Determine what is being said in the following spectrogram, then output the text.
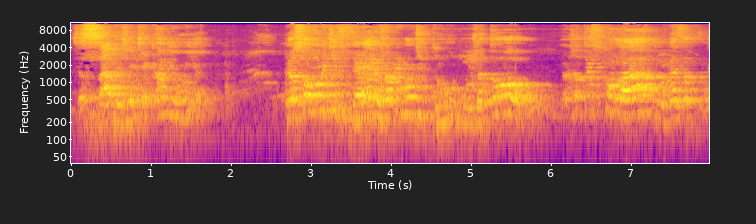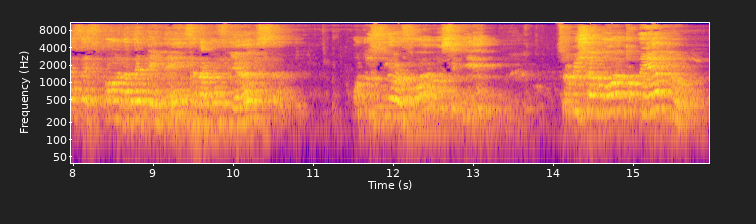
Você sabe, a gente é carne e unha. Eu sou homem de fé, eu já abri mão de tudo, eu já estou, eu já estou escolado nessa, nessa escola da dependência, da confiança. Onde o Senhor for, eu vou seguir. O Senhor me chamou, eu estou dentro.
